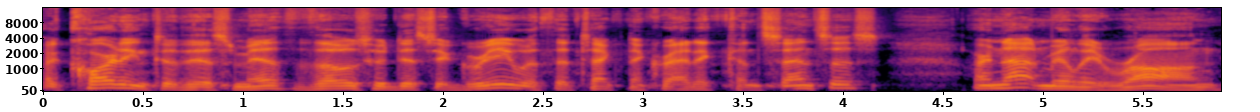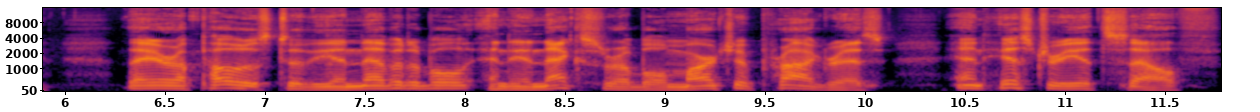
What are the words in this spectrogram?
According to this myth, those who disagree with the technocratic consensus are not merely wrong, they are opposed to the inevitable and inexorable march of progress and history itself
